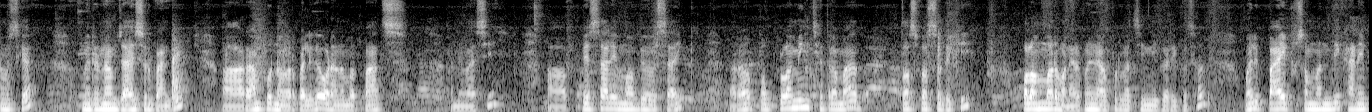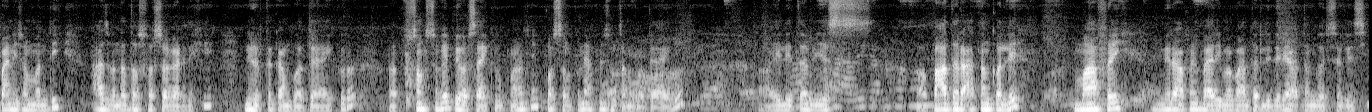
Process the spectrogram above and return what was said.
नमस्कार। मेरो नाम जायश्वर पाण्डे रामपुर नगरपालिका वडा नम्बर पाँच निवासी। पेसाले म व्यावसायिक र प्लम्बिङ क्षेत्रमा दस वर्षदेखि प्लम्बर भनेर पनि रामपुरमा चिन्ने गरेको छ। मैले पाइप सम्बन्धी खानेपानी सम्बन्धी आजभन्दा दस वर्ष अगाडिदेखि निरन्तर काम गर्दै आएको र सँगसँगै व्यावसायिक रूपमा चाहिँ पसल पनि आफै सञ्चालन गर्दै आएको। अहिले त यस बाँदर आतङ्कले म आफै मेरो आफ्नै बारीमा बाँदरले धेरै आतङ्क गरिसकेपछि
